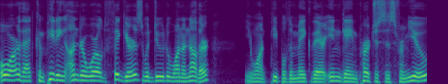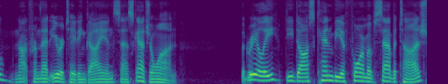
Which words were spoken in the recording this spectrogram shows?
Or that competing underworld figures would do to one another. You want people to make their in game purchases from you, not from that irritating guy in Saskatchewan. But really, DDoS can be a form of sabotage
